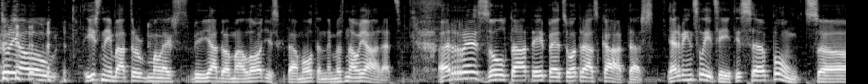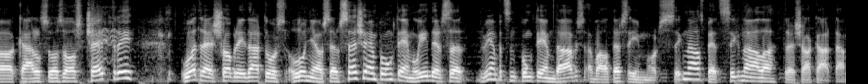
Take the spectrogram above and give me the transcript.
Tur jau īstenībā tur, man liekas, bija jādomā loģiski, ka tā mūte nemaz nav jāredz. Rezultāti pēc otrās kārtas. Ervīns Līcītis, eh, punkts, eh, Kārls Ozols 4, otrais šobrīd Artūrs Luņevs ar 6 punktiem, līderis ar 11 punktiem Dāvis Valters Imurs. Signāls pēc signāla trešā kārtā.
